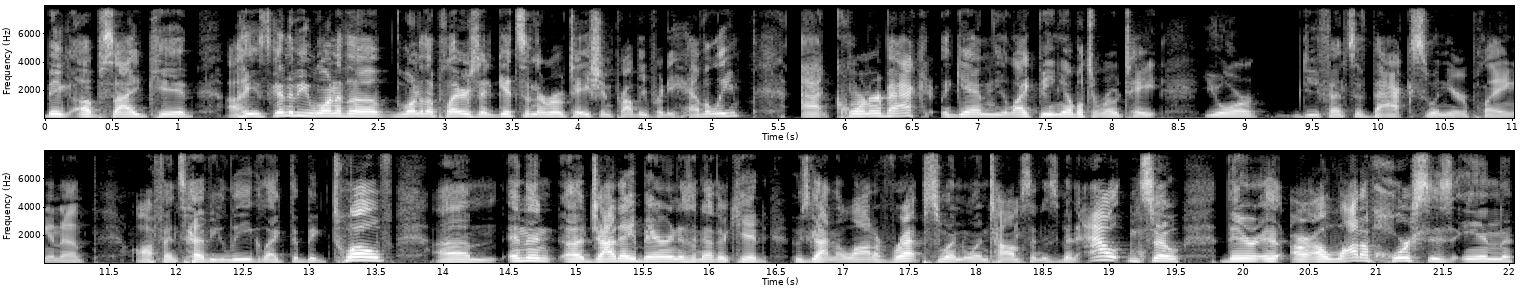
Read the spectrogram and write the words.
big upside kid. Uh, he's going to be one of the one of the players that gets in the rotation probably pretty heavily at cornerback. Again, you like being able to rotate your defensive backs when you're playing in a offense heavy league like the Big 12. Um, and then uh, Jahdae Barron is another kid who's gotten a lot of reps when when Thompson has been out, and so there are a lot of horses in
